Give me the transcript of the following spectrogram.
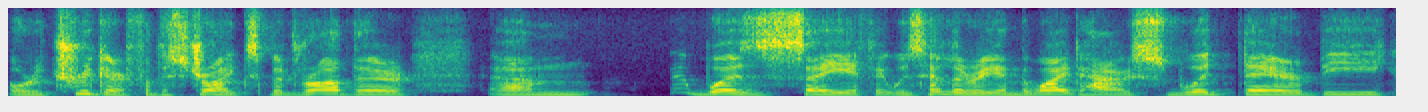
or a trigger for the strikes, but rather um, was say if it was Hillary in the White House, would there be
